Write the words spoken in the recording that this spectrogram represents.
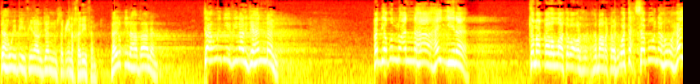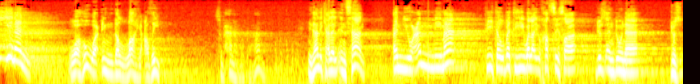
تهوي به في نار جهنم سبعين خريفا. لا يلقي لها بالا. تهوي به في نار جهنم. قد يظن أنها هينة. كما قال الله تبارك وتعالى وتحسبونه هينا وهو عند الله عظيم. سبحانه وتعالى. لذلك على الإنسان أن يعمم في توبته ولا يخصص جزءا دون جزء.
